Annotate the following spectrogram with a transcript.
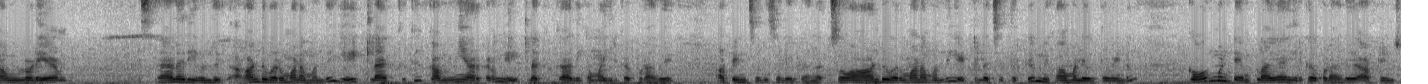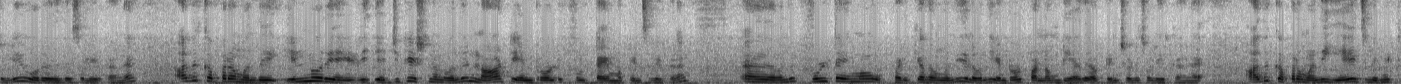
அவங்களுடைய சேலரி வந்து ஆண்டு வருமானம் வந்து எயிட் லேக்குக்கு கம்மியாக இருக்கணும் எயிட் லேக்குக்கு அதிகமாக இருக்கக்கூடாது. அப்படின்னு சொல்லி சொல்லியிருக்காங்க. ஸோ ஆண்டு வருமானம் வந்து எட்டு லட்சத்துக்கு மிகாமல் இருக்க வேண்டும். கவர்மெண்ட் எம்ப்ளாயாக இருக்கக்கூடாது அப்படின்னு சொல்லி ஒரு இது சொல்லியிருக்காங்க. அதுக்கப்புறம் வந்து இன்னொரு எஜுகேஷ்னல் வந்து நாட் என்ரோல்டு ஃபுல் டைம் அப்படின்னு சொல்லியிருக்காங்க. வந்து ஃபுல் டைமாக படிக்காதவங்க வந்து இதில் வந்து என்ரோல் பண்ண முடியாது அப்படின்னு சொல்லி சொல்லியிருக்காங்க. அதுக்கப்புறம் வந்து ஏஜ் லிமிட்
